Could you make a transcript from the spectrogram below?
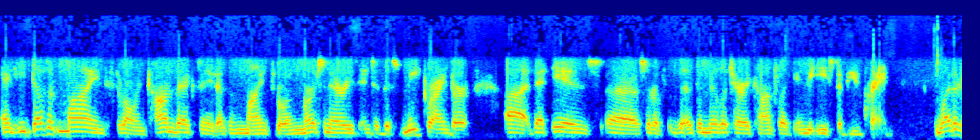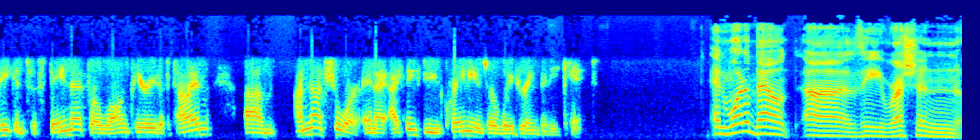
And he doesn't mind throwing convicts and he doesn't mind throwing mercenaries into this meat grinder uh, that is uh, sort of the, the, military conflict in the east of Ukraine. Whether he can sustain that for a long period of time, um, I'm not sure. And I, I, think the Ukrainians are wagering that he can't. And what about uh, the Russian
